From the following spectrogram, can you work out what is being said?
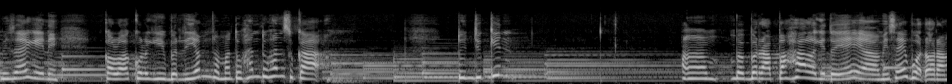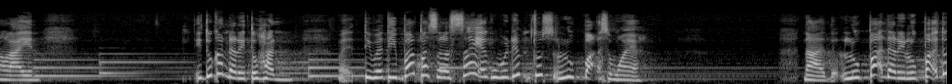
misalnya gini kalau aku lagi berdiam sama Tuhan Tuhan suka tunjukin um, beberapa hal gitu ya ya misalnya buat orang lain itu kan dari Tuhan tiba-tiba pas selesai aku berdiam terus lupa semuanya Nah lupa dari lupa itu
